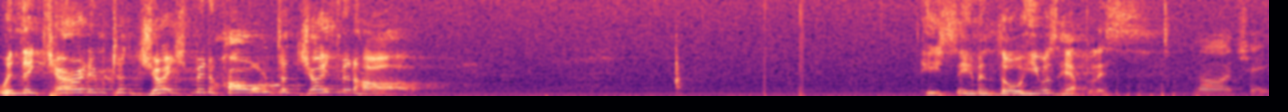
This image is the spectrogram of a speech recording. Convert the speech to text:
when they carried him to judgment hall, to judgment hall, he seemed as though he was helpless. Lord Jesus.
